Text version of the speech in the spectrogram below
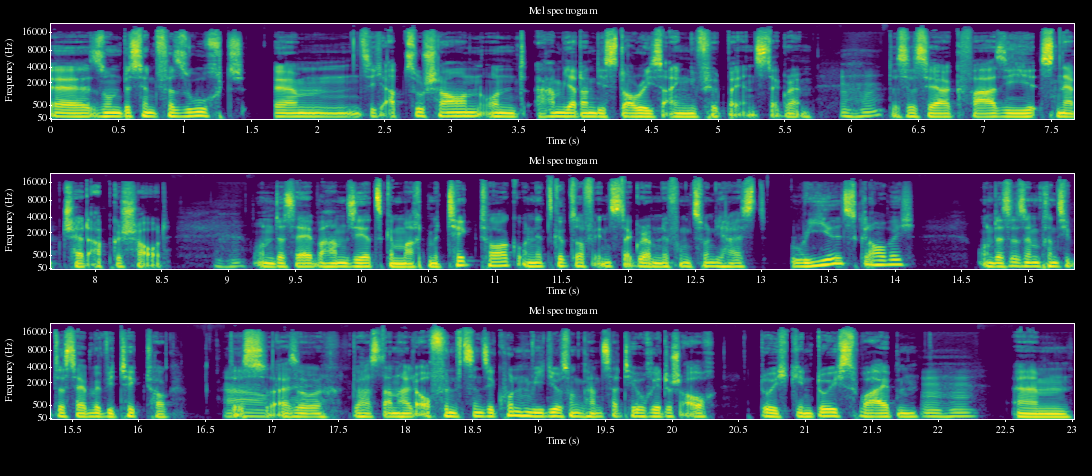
äh, so ein bisschen versucht, ähm, sich abzuschauen und haben ja dann die Stories eingeführt bei Instagram. Mhm. Das ist ja quasi Snapchat abgeschaut. Mhm. Und dasselbe haben sie jetzt gemacht mit TikTok und jetzt gibt es auf Instagram eine Funktion, die heißt Reels, glaube ich. Und das ist im Prinzip dasselbe wie TikTok. Ah, das, ah, okay. Also du hast dann halt auch 15 Sekunden Videos und kannst da theoretisch auch durchgehend durchswipen. Mhm. Ähm,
